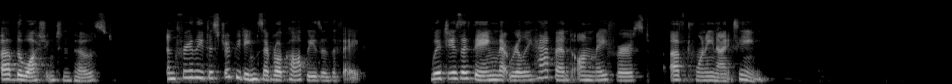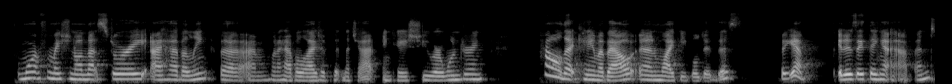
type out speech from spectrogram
of the Washington Post and freely distributing several copies of the fake, which is a thing that really happened on May 1st of 2019. For more information on that story, I have a link that I'm going to have Elijah put in the chat in case you are wondering how that came about and why people did this. But yeah, it is a thing that happened.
